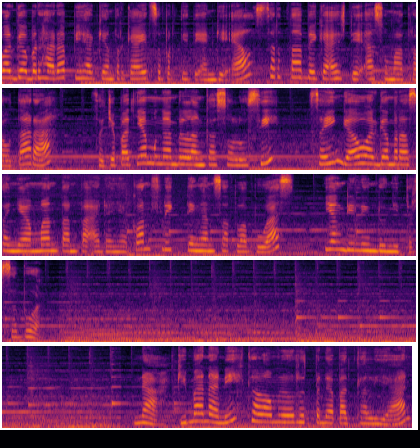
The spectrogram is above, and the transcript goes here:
warga berharap pihak yang terkait seperti TNGL serta BKSDA Sumatera Utara secepatnya mengambil langkah solusi sehingga warga merasa nyaman tanpa adanya konflik dengan satwa buas yang dilindungi tersebut. Nah, gimana nih kalau menurut pendapat kalian?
